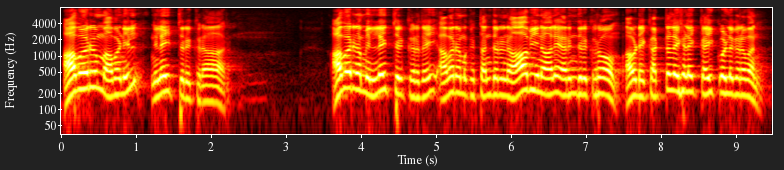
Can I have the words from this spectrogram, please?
அவரும் அவனில் நிலைத்திருக்கிறார். அவர் நம்ம நிலைத்திருக்கிறதை அவர் நமக்கு தந்திருந்த ஆவியினாலே அறிந்திருக்கிறோம். அவருடைய கட்டளைகளை கை கொள்ளுகிறவன்.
